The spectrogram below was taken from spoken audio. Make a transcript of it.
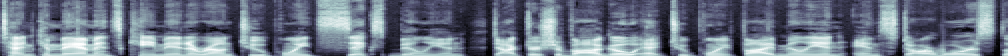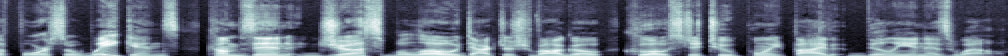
Ten Commandments came in around 2.6 billion, Dr. Zhivago at 2.5 million, and Star Wars: The Force Awakens comes in just below Dr. Zhivago, close to 2.5 billion as well.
